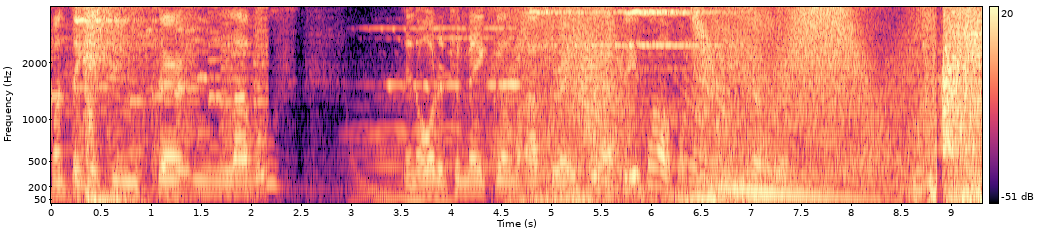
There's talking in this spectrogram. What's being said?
Once they get to certain levels, in order to make them upgrades, you have to evolve them.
